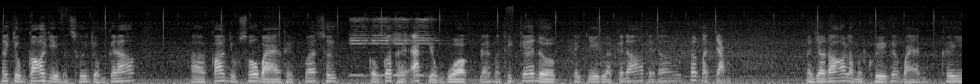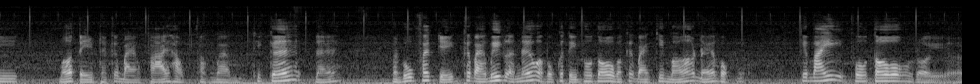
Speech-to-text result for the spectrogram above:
Nói chung có gì mình sử dụng cái đó. À, có một số bạn thì cũng có thể áp dụng Word để mà thiết kế được. Tuy nhiên là cái đó thì nó rất là chậm. Nên do đó là mình khuyên các bạn khi mở tiệm thì các bạn phải học phần mềm thiết kế để mình muốn phát triển. Các bạn biết là nếu mà một cái tiệm photo mà các bạn chỉ mở để một cái máy photo rồi ờ,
